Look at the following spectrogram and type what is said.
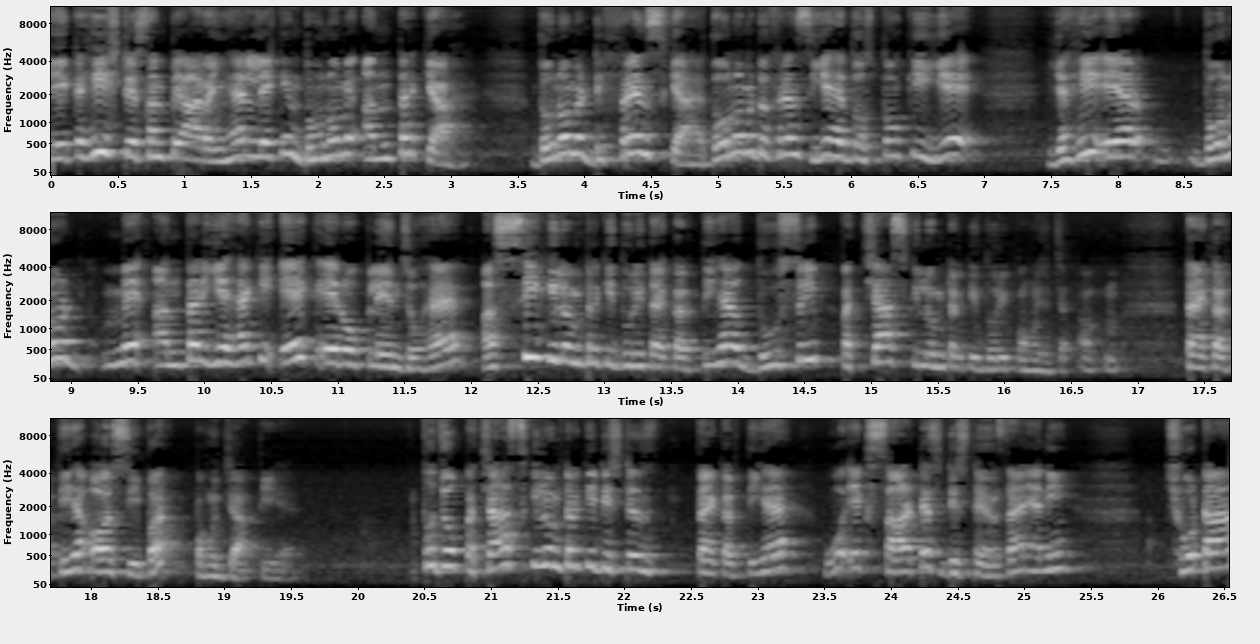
एक ही स्टेशन पे आ रही हैं, लेकिन दोनों में अंतर क्या है? दोनों में डिफरेंस क्या है? दोनों में डिफरेंस ये है दोस्तों कि ये यही एयर दोनों में अंतर यह है कि एक एरोप्लेन जो है 80 किलोमीटर की दूरी तय करती है, दूसरी 50 किलोमीटर की दूरी पहुँच तय करती है और सी पर पहुँच जाती है। तो जो 50 किलोमीटर की डिस्टेंस तय करती है, वो एक शार्टेस्ट डिस्टेंस है, यानी छोटा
